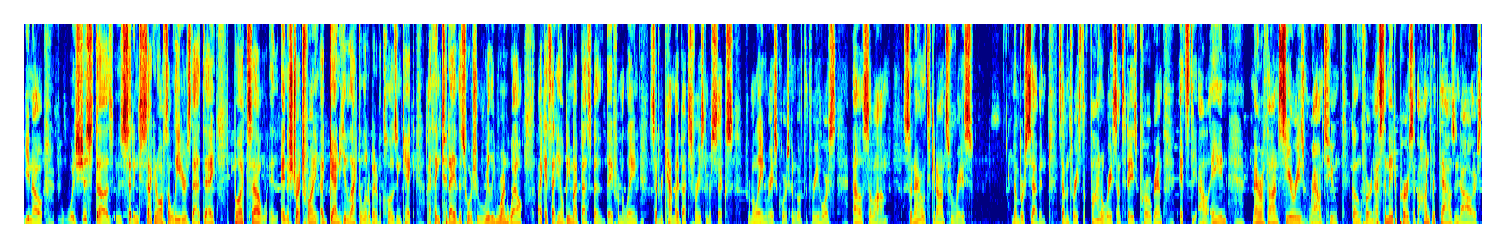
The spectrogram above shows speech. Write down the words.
You know, was just uh, was sitting second off the leaders that day, but uh, in, the stretch run, again, he lacked a little bit of a closing kick. I think today this horse should really run well. Like I said, he'll be my best bet of the day from Al Ain. So to recount my bets for race number six from Al Ain Race Course, going to go with the three horse El Salam. So now let's get on to race number seven, seventh race, the final race on today's program. It's the Al Ain Marathon Series Round Two, going for an estimated purse of hundred thousand dollars.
